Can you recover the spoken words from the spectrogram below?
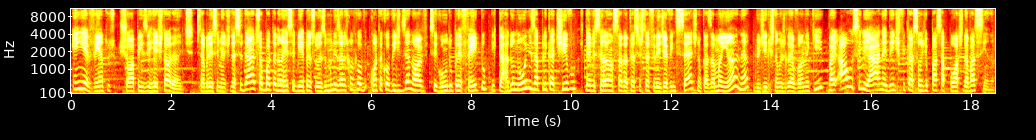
em eventos, shoppings e restaurantes. Estabelecimentos da cidade só poderão receber pessoas imunizadas contra a Covid-19. Segundo o prefeito Ricardo Nunes, aplicativo que deve ser lançado até sexta-feira, dia 27, no caso amanhã, né, do dia que estamos gravando aqui, vai auxiliar na identificação de passaporte da vacina.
